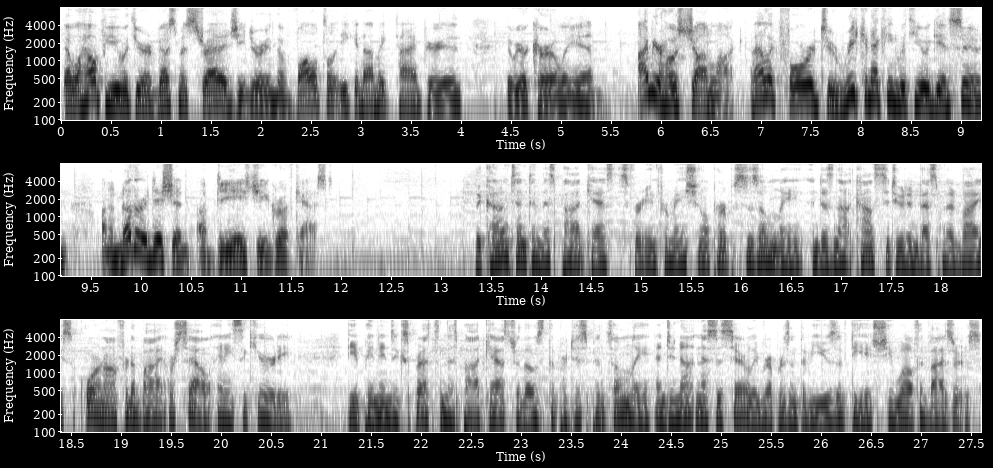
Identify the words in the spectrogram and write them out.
that will help you with your investment strategy during the volatile economic time period that we are currently in. I'm your host, John Locke, and I look forward to reconnecting with you again soon on another edition of DHG Growthcast. The content in this podcast is for informational purposes only and does not constitute investment advice or an offer to buy or sell any security. The opinions expressed in this podcast are those of the participants only and do not necessarily represent the views of DHG Wealth Advisors.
